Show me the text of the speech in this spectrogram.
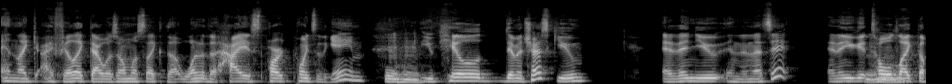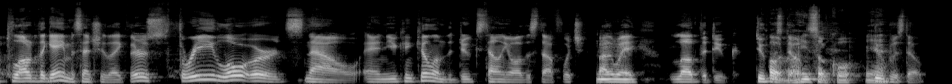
and like I feel like that was almost like the one of the highest part points of the game. Mhm. You killed Dimitrescu, and then you and then that's it. And then you get told Mhm. like the plot of the game essentially, like there's three lords now, and you can kill them. The Duke's telling you all this stuff, which by the way, love the Duke. Duke Oh was no, dope. he's so cool. Yeah, Duke was dope.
